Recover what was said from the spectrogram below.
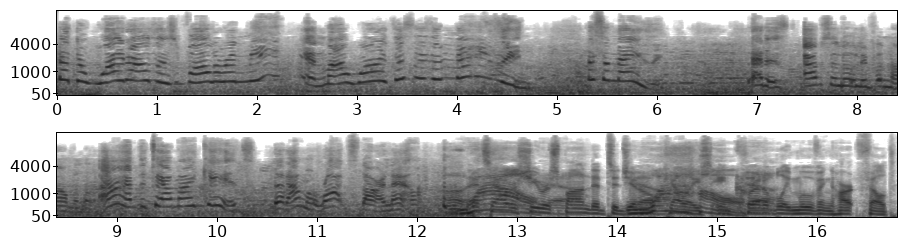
that the White House is following me and my word? This is amazing. It's amazing. That is absolutely phenomenal. I have to tell my kids that I'm a rock star now. Oh, that's Wow. how she responded to General Wow. Kelly's incredibly moving, heartfelt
